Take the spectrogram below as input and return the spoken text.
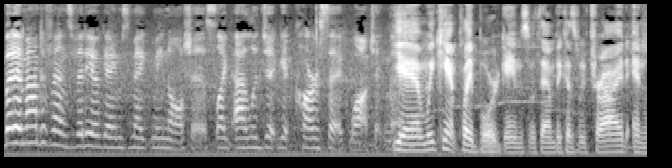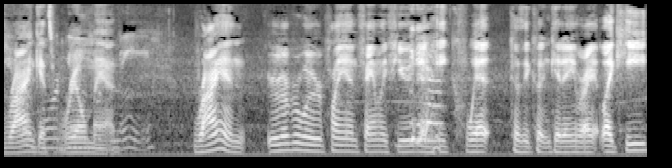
but in my defense, video games make me nauseous. Like I legit get car sick watching them. Yeah, and we can't play board games with them because we've tried, and Ryan gets real mad. Ryan, remember when we were playing Family Feud Yeah. and he quit because he couldn't get any right? Like he,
